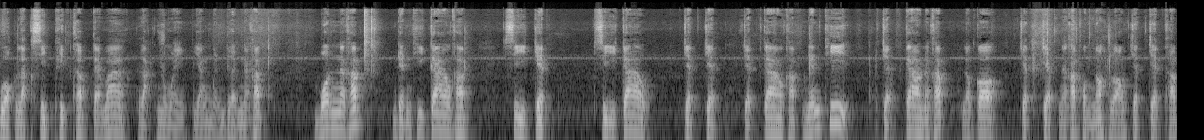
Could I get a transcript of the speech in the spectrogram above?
บวกหลักสิบผิดครับ แต่ว่าหลักหน่วยยังเหมือนเดิมนะครับ บนนะครับเด่นที่ 9 ครับ 47 49 77 79 ครับ เน้นที่ 79 นะครับ แล้วก็ 77 นะครับ ผมเนาะลอง 77 ครับ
